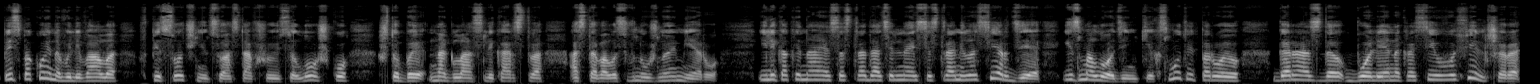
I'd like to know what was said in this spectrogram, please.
преспокойно выливала в песочницу оставшуюся ложку, чтобы на глаз лекарства оставалось в нужную меру, или как иная сострадательная сестра милосердия из молоденьких смотрит порою гораздо более на красивого фельдшера,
